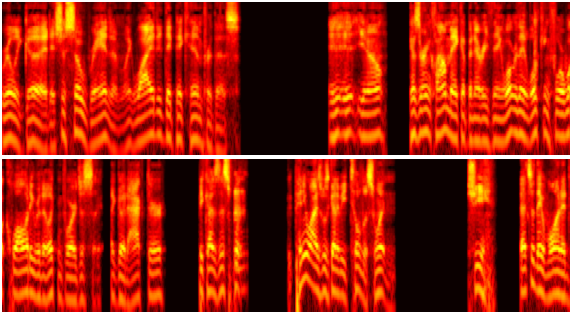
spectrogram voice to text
really good. It's just so random. Like, why did they pick him for this? It, it, you know, because they're in clown makeup and everything. What were they looking for? What quality were they looking for? Just a, a good actor? Because this Mhm. Pennywise was going to be Tilda Swinton. She, that's what they wanted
